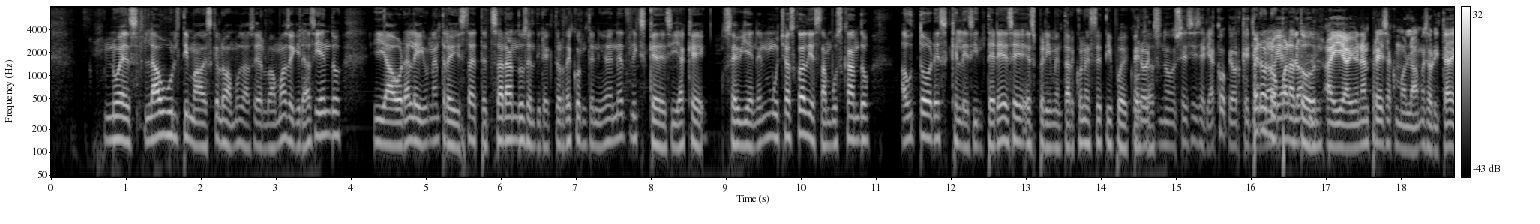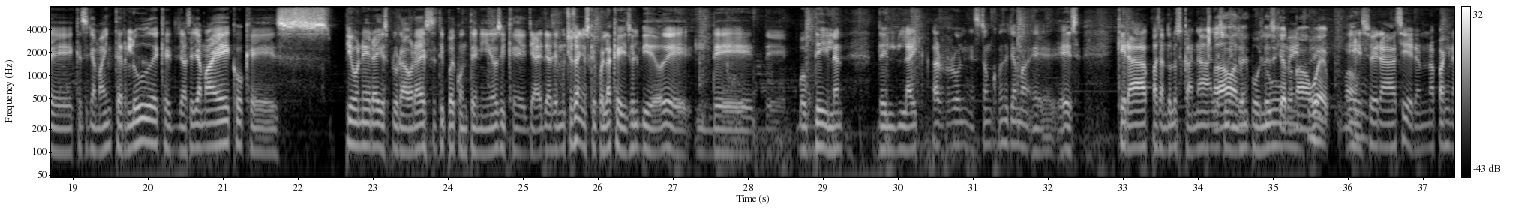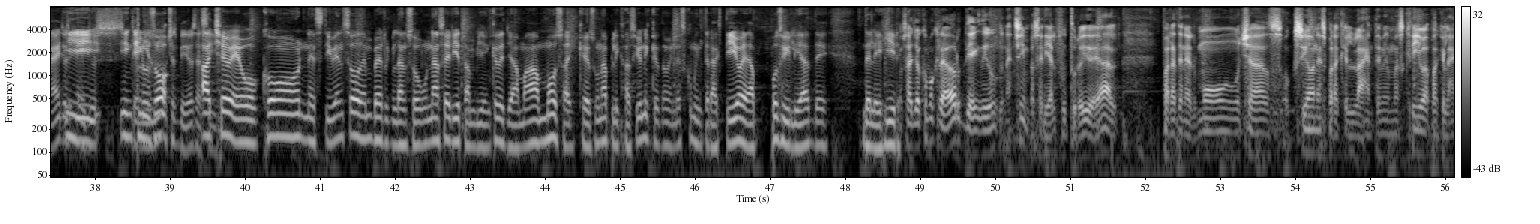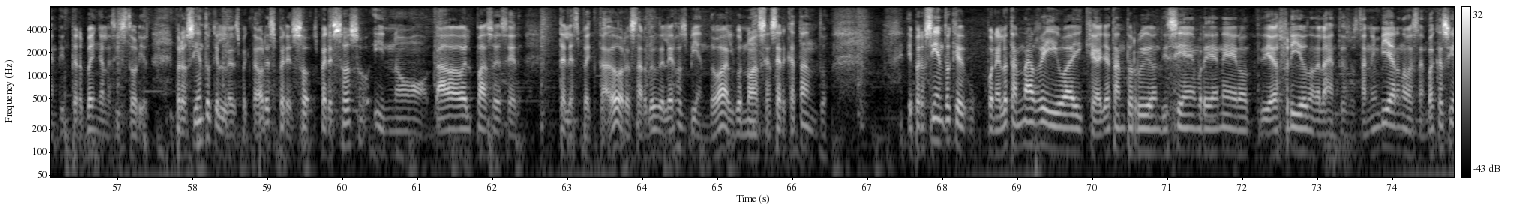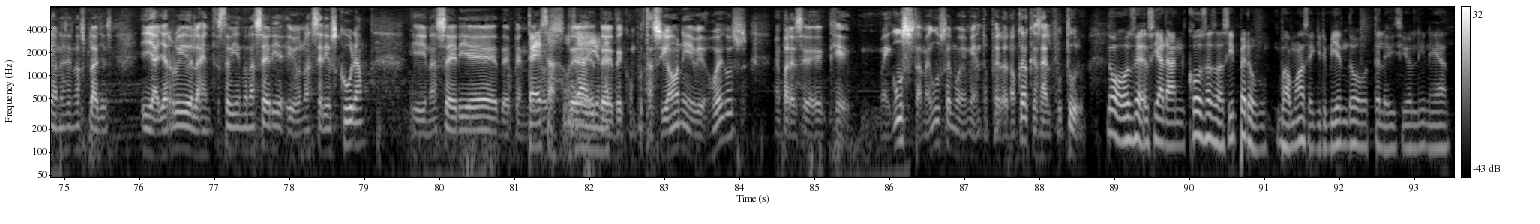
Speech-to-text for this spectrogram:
no es la última vez que lo vamos a hacer, lo vamos a seguir haciendo. Y ahora leí una entrevista de Ted Sarandos, el director de contenido de Netflix, que decía que se vienen muchas cosas y están buscando autores que les interese experimentar con este tipo de Pero cosas. no sé si sería copia, porque ya Pero no había- para lo- todo. Ahí hay una empresa, como hablábamos ahorita, de que se llama Interlude, que ya se llama Eco, que es pionera y exploradora de este tipo de contenidos y que ya desde hace muchos años, que fue la que hizo el video de, de, de Bob Dylan, del Like a Rolling Stone, ¿cómo se llama? Eh, es que era pasando los canales, Ah, subiendo vale. el volumen. Es que era una web, ¿no? Eso era, sí, era una página de ellos. Y ellos incluso muchos videos así. HBO con Steven Soderbergh lanzó una serie también que se llama Mosaic, que es una aplicación y que también es como interactiva y da posibilidad de, de elegir. O sea, yo como creador di- digo que una chimba sería el futuro ideal para tener muchas opciones para que la gente misma escriba, para que la gente intervenga en las historias. Pero siento que el espectador es perezo- perezoso y no da el paso de ser telespectador, estar desde lejos viendo algo, no se acerca tanto. Pero siento que ponerlo tan arriba y que haya tanto ruido en diciembre, enero, días fríos donde la gente está en invierno o está en vacaciones en las playas y haya ruido y la gente esté viendo una serie y una serie oscura y una serie de pendejos de, sea, una- de- de computación y videojuegos, me parece que me gusta, me gusta el movimiento, pero no creo que sea el futuro. No, o sea, se harán cosas así, pero vamos a seguir viendo televisión lineal.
